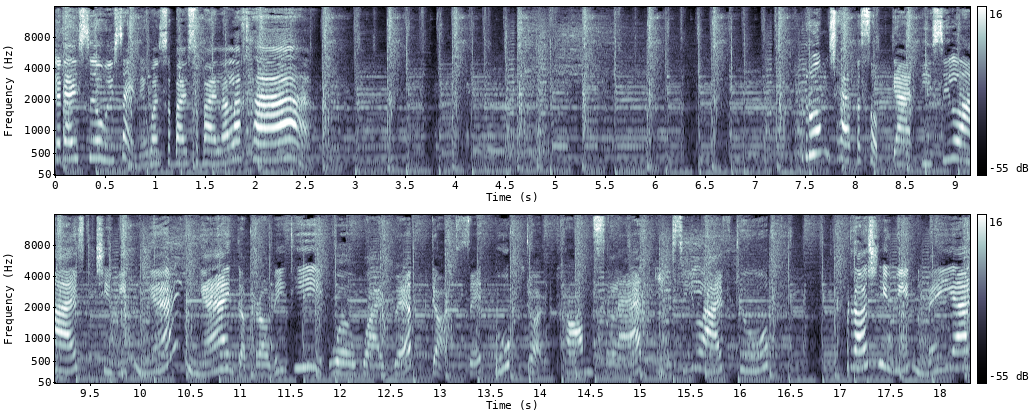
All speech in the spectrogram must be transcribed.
ก็ได้เสื้อไว้ใส่ในวันสบายๆแล้วล่ะค่ะ ร่วมแชร์ประสบการณ์ Easy Life ชีวิตง่ายง่ายๆกับเราได้ที่ www.facebook.com/easylifetube เพราะชีวิตไม่ยาก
